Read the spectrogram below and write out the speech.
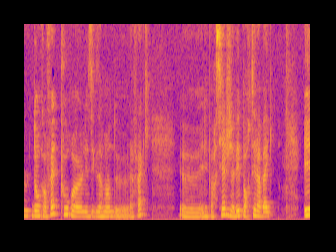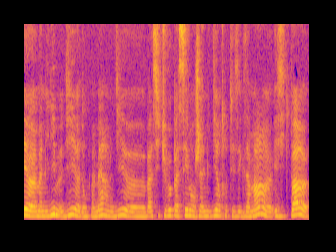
Mm. Donc en fait, pour les examens de la fac et les partiels, j'avais porté la bague. Et Mamie me dit, donc ma mère, elle me dit, bah, si tu veux passer manger à midi entre tes examens, hésite pas,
